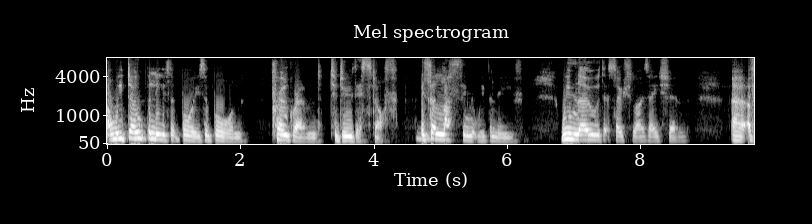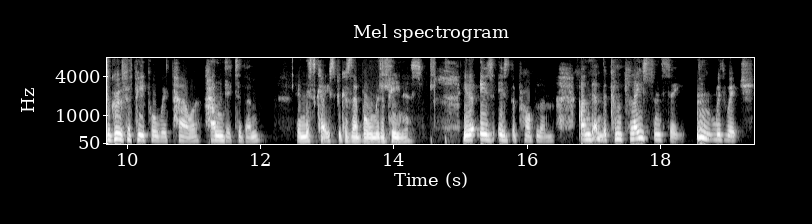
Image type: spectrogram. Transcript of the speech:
And we don't believe that boys are born programmed to do this stuff. It's the last thing that we believe. We know that socialization uh, of a group of people with power handed to them, in this case because they're born with a penis, you know, is is the problem. And then the complacency with which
